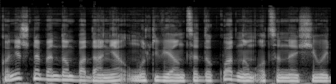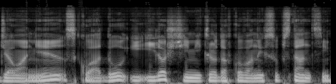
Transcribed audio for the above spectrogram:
konieczne będą badania umożliwiające dokładną ocenę siły działania, składu i ilości mikrodawkowanych substancji.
